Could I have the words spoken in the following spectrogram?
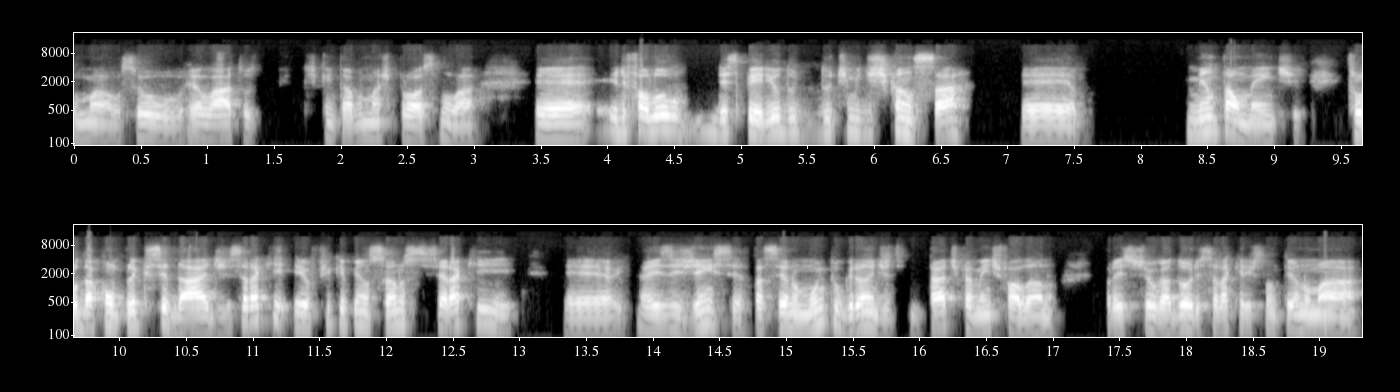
uma, o seu relato de quem estava mais próximo lá. É, ele falou desse período do time descansar é, mentalmente, falou da complexidade. Será que eu fiquei pensando, será que é, a exigência está sendo muito grande, taticamente falando, para esses jogadores? Será que eles estão tendo uma,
